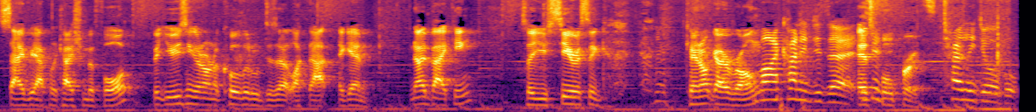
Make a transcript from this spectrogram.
savoury application before, but using it on a cool little dessert like that, again, no baking, so you seriously cannot go wrong. My kind of dessert. It's foolproof. Totally doable.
